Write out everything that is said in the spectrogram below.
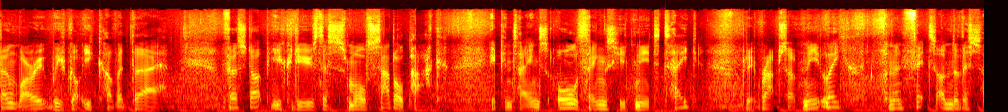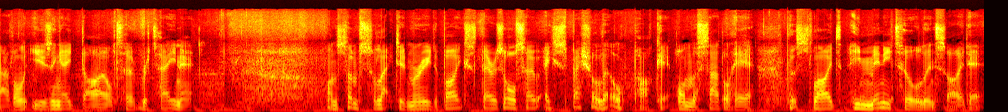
don't worry, we've got you covered there. First up, you could use this small saddle pack. It contains all the things you'd need to take, but it wraps up neatly and then fits under the saddle using a dial to retain it. On some selected Merida bikes, there is also a special little pocket on the saddle here that slides a mini tool inside it,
